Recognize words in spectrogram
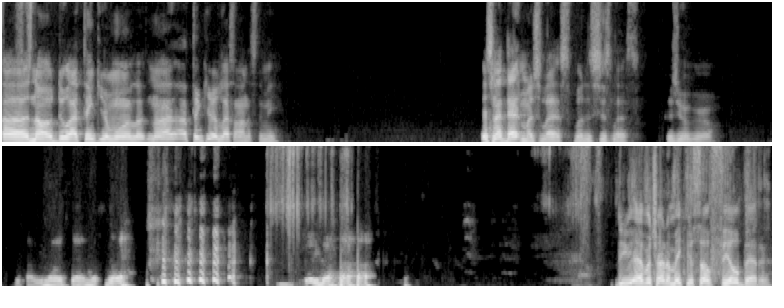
Uh, no. Do I think you're more? Le- no, I, I think you're less honest than me. It's not that much less, but it's just less because you're a girl. That's how you know it's that much less. you know? Do you ever try to make yourself feel better?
